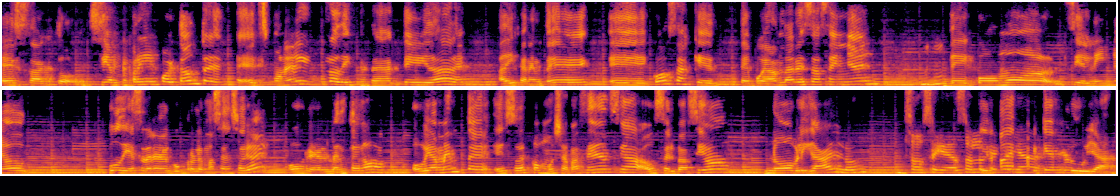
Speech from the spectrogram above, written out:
Exacto. Siempre es importante exponer a diferentes actividades, a diferentes eh, cosas que te puedan dar esa señal de cómo si el niño pudiese tener algún problema sensorial o realmente no. Obviamente eso es con mucha paciencia, observación, no obligarlo. Eso sí, eso es lo que quería, que fluya.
